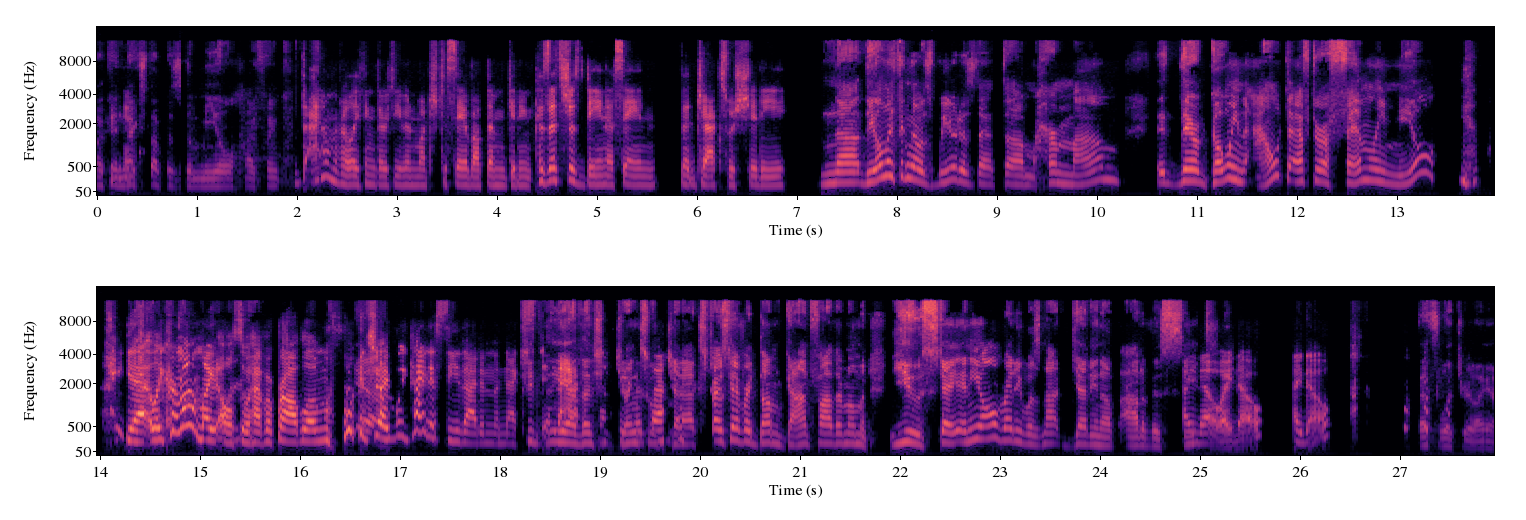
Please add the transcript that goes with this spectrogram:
Okay, yeah. next up is the meal, I think. I don't really think there's even much to say about them getting because it's just Dayna saying that Jax was shitty. No, the only thing that was weird is that um her mom they're going out after a family meal. Yeah, like her mom might also have a problem, which yeah. I, we kind of see that in the next. She, yeah, then she drinks with, with Jax, tries to have her dumb Godfather moment. You stay, and he already was not getting up out of his seat. I know, I know, I know. That's literally, I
